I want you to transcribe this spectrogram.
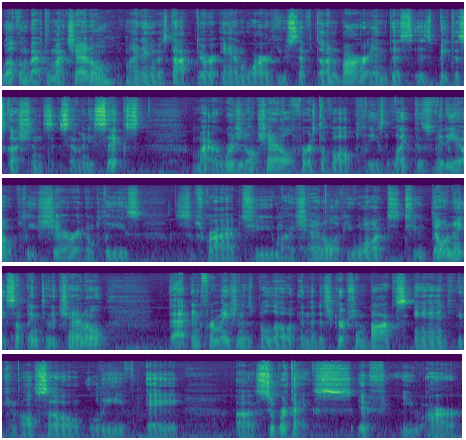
Welcome back to my channel. My name is Dr. Anwar Youssef Dunbar, and this is Big Discussions 76, my original channel. First of all, please like this video, please share it, and please subscribe to my channel. If you want to donate something to the channel, that information is below in the description box, and you can also leave a, a super thanks if you are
